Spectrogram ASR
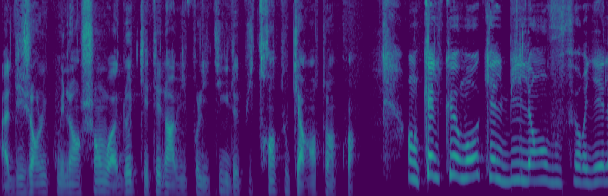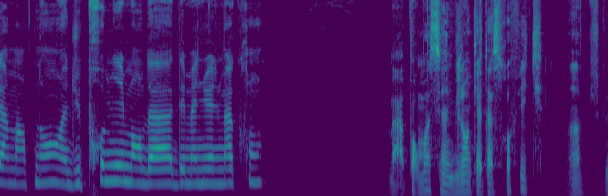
à, des Jean-Luc Mélenchon ou à d'autres qui étaient dans la vie politique depuis 30 ou 40 ans. Quoi. En quelques mots, quel bilan vous feriez là maintenant euh, du premier mandat d'Emmanuel Macron? Bah, Pour moi, c'est un bilan catastrophique. Hein, puisque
